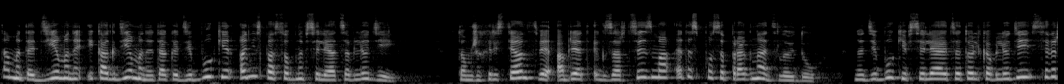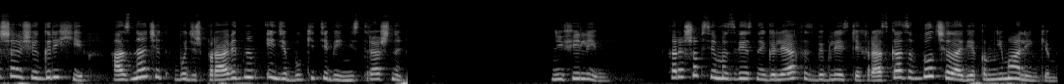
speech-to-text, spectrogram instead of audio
Там это демоны, и как демоны, так и дебуки, они способны вселяться в людей. В том же христианстве обряд экзорцизма – это способ прогнать злой дух. Но дебуки вселяются только в людей, совершающих грехи, а значит, будешь праведным, и дебуки тебе не страшны. Нефилим. Хорошо всем известный Голиаф из библейских рассказов был человеком немаленьким,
